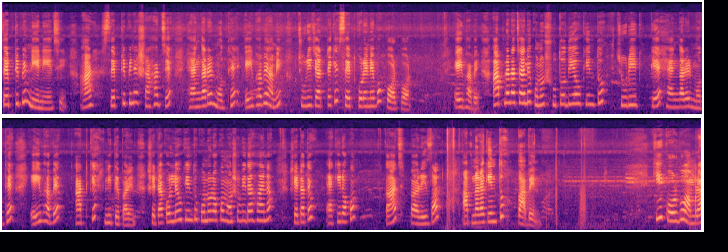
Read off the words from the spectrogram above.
সেফটি পিন নিয়ে নিয়েছি। আর সেফটি পিনের সাহায্যে হ্যাঙ্গারের মধ্যে এইভাবে আমি চুড়ি চারটেকে সেট করে নেব পরপর। এইভাবে। আপনারা চাইলে কোনো সুতো দিয়েও কিন্তু চুড়িকে হ্যাঙ্গারের মধ্যে এইভাবে আটকে নিতে পারেন। সেটা করলেও কিন্তু কোনো রকম অসুবিধা হয় না। সেটাতেও একই রকম কাজ বা রেজাল্ট আপনারা কিন্তু পাবেন। কি করব আমরা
